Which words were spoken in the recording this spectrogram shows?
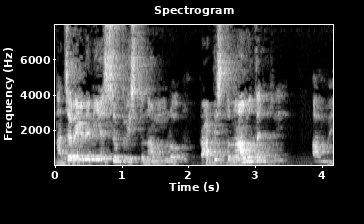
నజరేయుడని యేసుక్రీస్తు నామంలో ప్రార్థిస్తున్నాము తండ్రి. ఆమె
